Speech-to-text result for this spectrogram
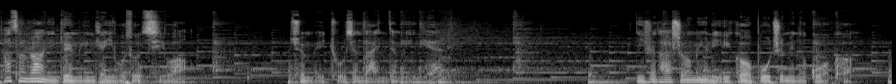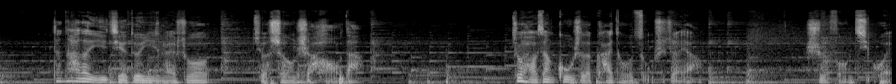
他曾让你对明天有所期望，却没出现在你的明天里。你是他生命里一个不知名的过客，但他的一切对你来说却声势浩大。就好像故事的开头总是这样：适逢其会，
